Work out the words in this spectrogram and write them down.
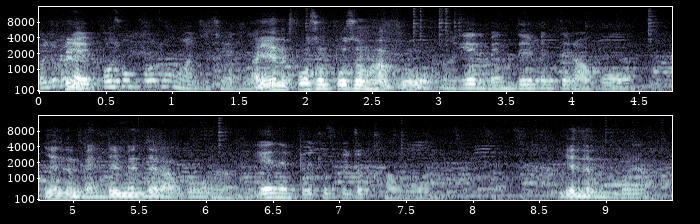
뾰족뾰족 뽀송뽀송하지 쟤는. 아 얘는 뽀송뽀송하고. 응, 얘는 맨들맨들하고, 얘는 맨들맨들하고. 응, 얘는 뾰족뾰족하고. 얘는 뭐야?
